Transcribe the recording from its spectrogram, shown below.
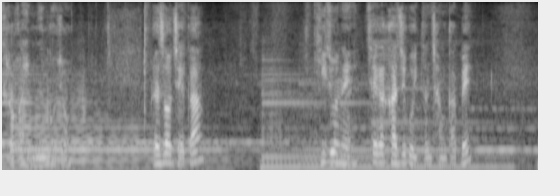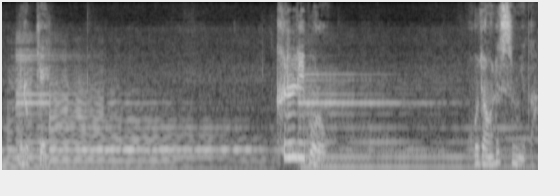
들어가 있는 거죠. 그래서 제가 기존에 제가 가지고 있던 장갑에 이렇게 클립으로 고정을 했습니다.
